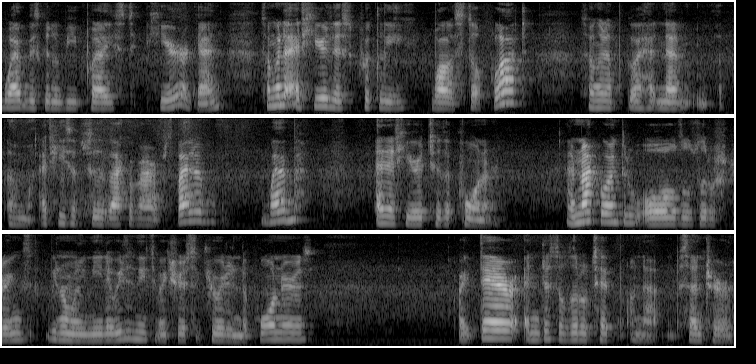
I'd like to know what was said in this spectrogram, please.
web is going to be placed here again. So I'm going to adhere this quickly while it's still flat. So I'm going to go ahead and add um, adhesive to the back of our spider web and adhere it to the corner. I'm not going through all those little strings. We don't really need it. We just need to make sure it's secured in the corners right there and just a little tip on that center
